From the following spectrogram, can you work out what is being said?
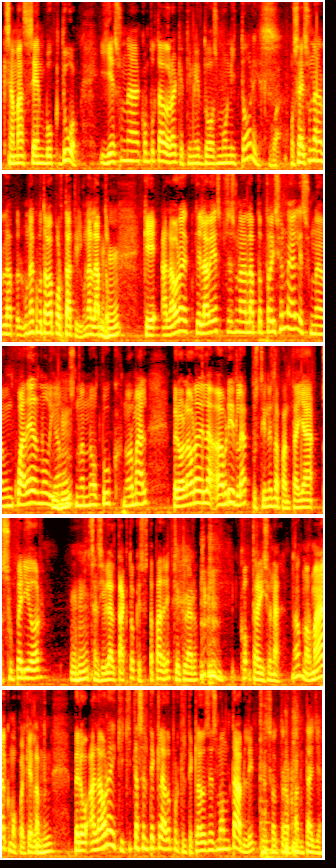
que se llama ZenBook Duo. Y es una computadora que tiene dos monitores. O sea, es una, una computadora portátil, una laptop, que a la hora que la ves, pues es una laptop tradicional, es una- un cuaderno, digamos, una notebook normal, pero a la hora de la- abrirla, pues tienes la pantalla superior, sensible al tacto, que eso está padre, Sí, claro. tradicional, ¿no? Normal, como cualquier laptop. Pero a la hora de que quitas el teclado, porque el teclado es desmontable, Es otra pantalla.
